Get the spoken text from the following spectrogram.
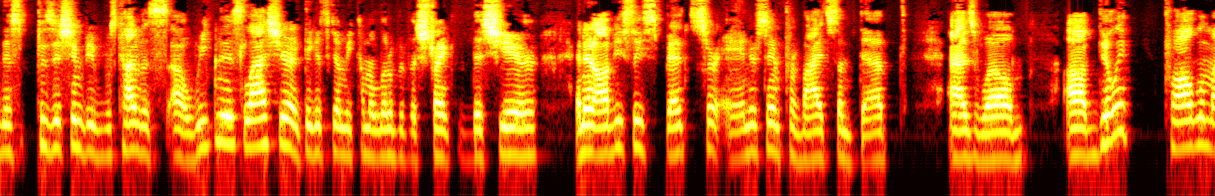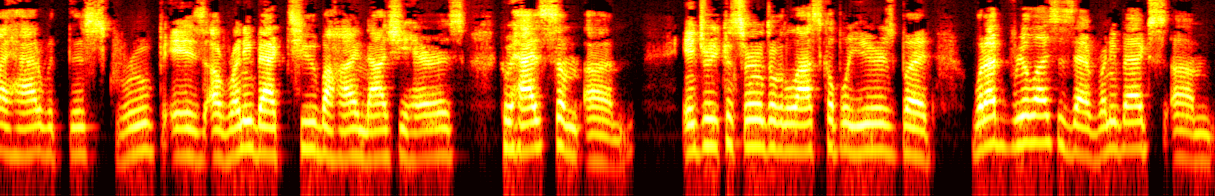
this position was kind of a, a, weakness last year. I think it's going to become a little bit of a strength this year. And then, obviously, Spencer Anderson provides some depth as well. Uh, the only problem I had with this group is a running back two behind Najee Harris, who has some um, injury concerns over the last couple years. But what I've realized is that running backs, um,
